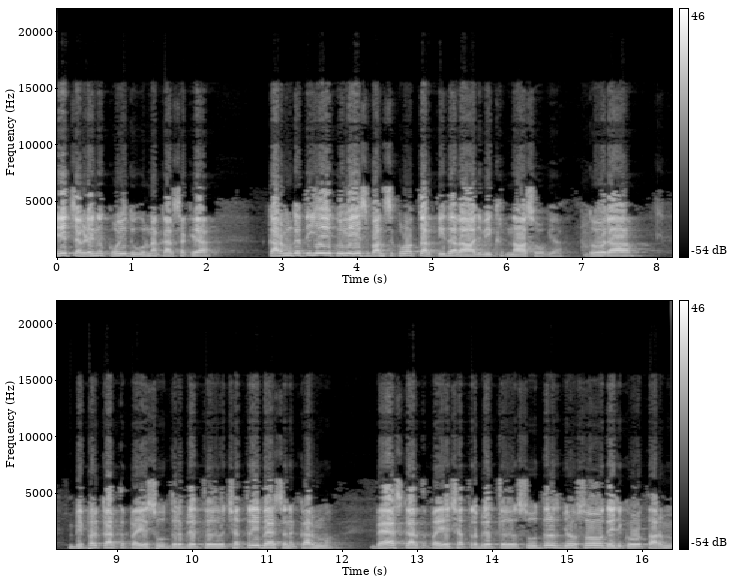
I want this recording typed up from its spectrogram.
ਇਹ ਝਗੜੇ ਨੂੰ ਕੋਈ ਦੂਰ ਨਾ ਕਰ ਸਕਿਆ। ਕਰਮਗਤੀ ਇਹ ਕੋਈ ਇਸ ਬੰਸ ਕੋਲੋਂ ਧਰਤੀ ਦਾ ਰਾਜ ਵੀ ਖ- ਨਾਸ ਹੋ ਗਿਆ। ਦੋਹਰਾ ਵਿਪਰ ਕਰਤ ਭਏ ਸੂਦਰ ਬ੍ਰਿਤ, ਛਤਰੀ ਬੈਸਨ ਕਰਮ, ਬੈਸ ਕਰਤ ਭਏ ਛਤਰ ਬ੍ਰਿਤ, ਸੂਦਰ ਜੋ ਸੋ ਦਿਜ ਕੋ ਧਰਮ।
